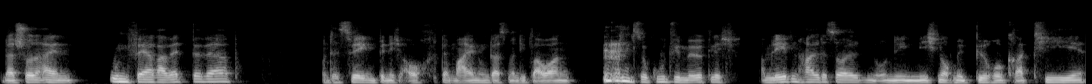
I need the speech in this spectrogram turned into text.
Und das ist schon ein unfairer Wettbewerb. Und deswegen bin ich auch der Meinung, dass man die Bauern so gut wie möglich am Leben halten sollten und ihn nicht noch mit Bürokratie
